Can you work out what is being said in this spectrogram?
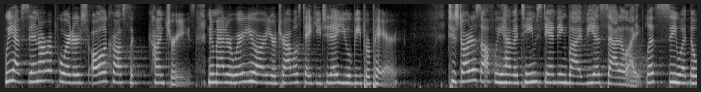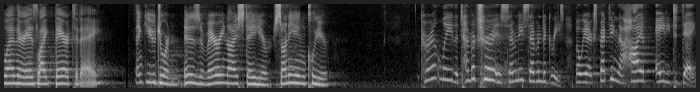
We have sent our reporters all across the countries. No matter where you are, your travels take you today, you will be prepared. To start us off, we have a team standing by via satellite. Let's see what the weather is like there today. Thank you, Jordan. It is a very nice day here, sunny and clear. Currently, the temperature is 77 degrees, but we are expecting the high of 80 today.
